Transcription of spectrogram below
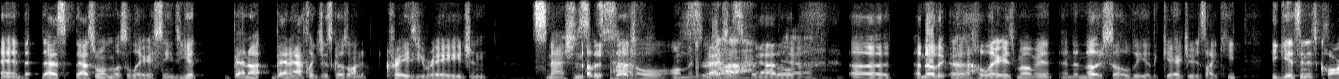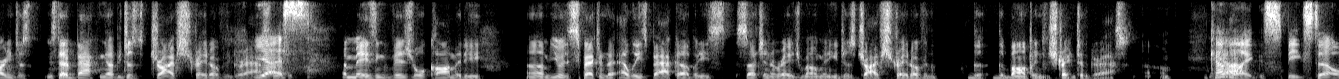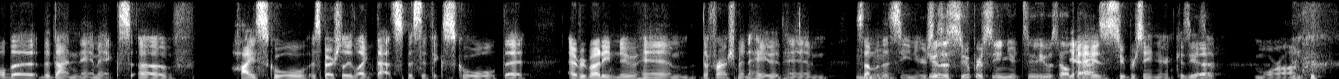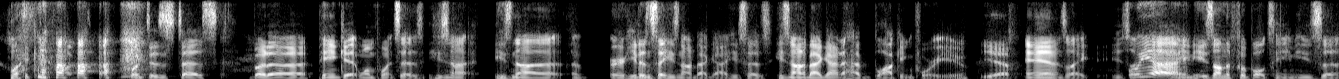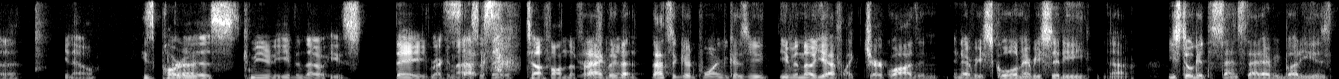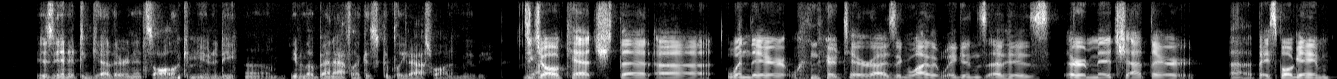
and th- that's that's one of the most hilarious scenes. You get Ben Ben Affleck just goes on a crazy rage and Smashes Another his such- paddle on the smashes ground. Yeah. battle. Yeah. Uh, another uh, hilarious moment and another subtlety of the character is like he he gets in his car and he just instead of backing up, he just drives straight over the grass. which is Yes. amazing visual comedy. Um, you would expect him to at least back up, but he's such in a rage moment. He just drives straight over the, the, the bump and straight into the grass. Um, kind of Yeah. like speaks to all the the dynamics of high school especially like that specific school that everybody knew him the freshmen hated him some of the Mhm. seniors he was a super senior too. He was held yeah back. he was a super senior because he's Yeah. a moron like flunked his tests but uh pink at one point says he's not he's not a, or he doesn't say he's not a bad guy he says he's not a bad guy to have blocking for you yeah. and it's like he's Well, like, yeah. I mean, he's on the football team. He's uh, you know, he's part of this community, even though he's they recognize Sucks. that they're tough on the Exactly. freshmen. That, that's a good point because you, even though you have like jerkwads in, in every school in every city, uh, you still get the sense that everybody is is in it together and it's all a community. Um, even though Ben Affleck is a complete asswad in the movie. Did Yeah. y'all catch that uh when they're when they're terrorizing Wiley Wiggins at his or Mitch at their uh baseball game?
